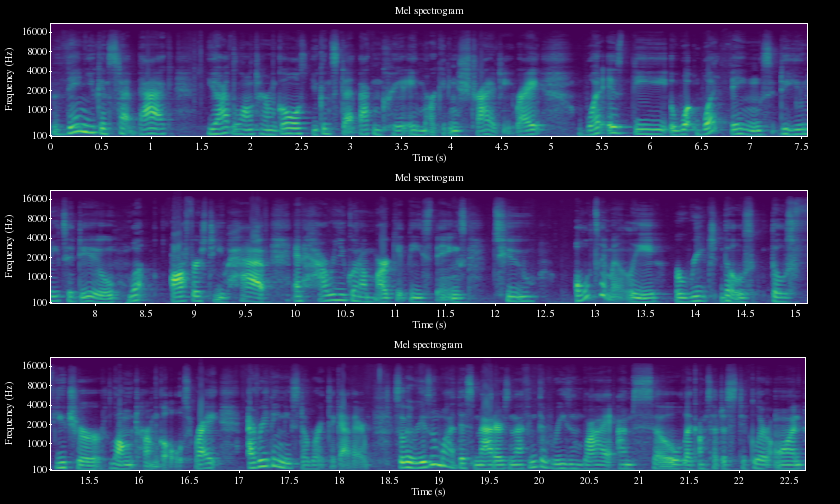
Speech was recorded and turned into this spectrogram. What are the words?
then you can step back. You have long-term goals. You can step back and create a marketing strategy, right? What is the what what things do you need to do? What offers do you have? And how are you going to market these things to ultimately reach those those future long-term goals right? Everything needs to work together. So the reason why this matters and i think the reason why i'm so like i'm such a stickler on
